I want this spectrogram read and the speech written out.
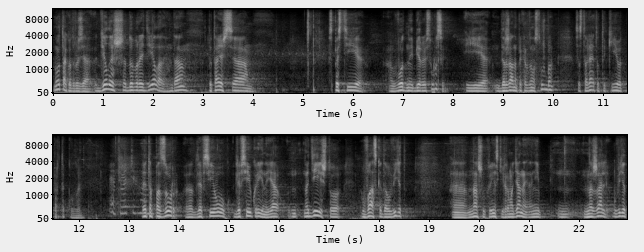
Ну вот так вот, друзья. Делаешь доброе дело, да, пытаешься спасти водные биоресурсы, и Державная прикордонная служба составляет вот такие вот протоколы. Это позор э, для, всего, для всей Украины. Я надеюсь, что вас, когда увидят э, наши украинские громадяне, они, на жаль, увидят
